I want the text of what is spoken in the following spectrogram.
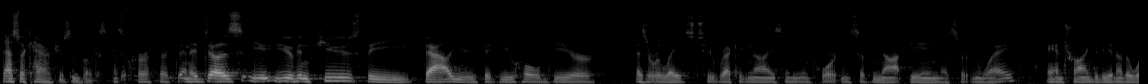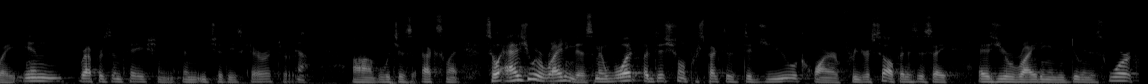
That's what characters in books do. That's perfect. And it does, you, you've infused the values that you hold dear as it relates to recognizing the importance of not being a certain way and trying to be another way in representation in each of these characters. Yeah. Um, which is excellent. So, as you were writing this, I mean, what additional perspectives did you acquire for yourself? That is to say, as you're writing and you're doing this work,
